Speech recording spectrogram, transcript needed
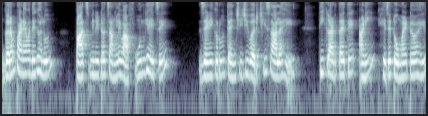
गरम पाण्यामध्ये घालून पाच मिनिटं चांगले वाफवून घ्यायचे. जेणेकरून त्यांची जी वरची साल आहे ती काढता येते आणि हे जे टोमॅटो आहेत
